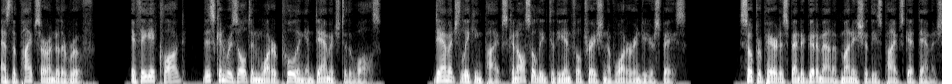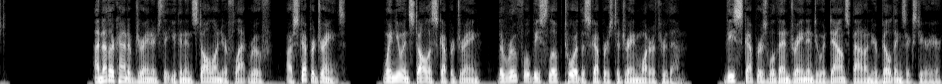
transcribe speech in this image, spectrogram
as the pipes are under the roof. If they get clogged, this can result in water pooling and damage to the walls. Damaged leaking pipes can also lead to the infiltration of water into your space. So prepare to spend a good amount of money should these pipes get damaged. Another kind of drainage that you can install on your flat roof are scupper drains. When you install a scupper drain, the roof will be sloped toward the scuppers to drain water through them. These scuppers will then drain into a downspout on your building's exterior,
